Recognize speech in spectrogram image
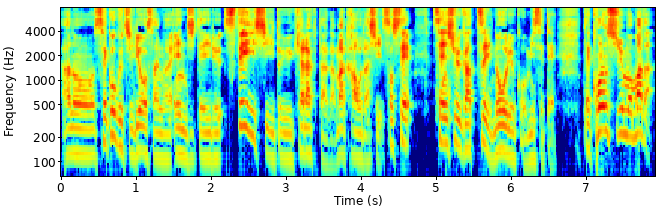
あの、世古口凌さんが演じているステイシーというキャラクターがまあ顔出し、そして先週がっつり能力を見せて、で、今週もまだ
